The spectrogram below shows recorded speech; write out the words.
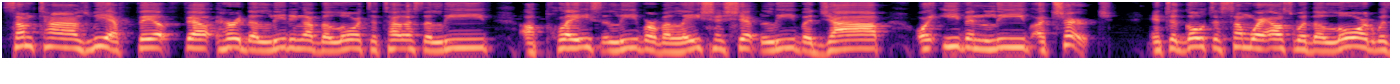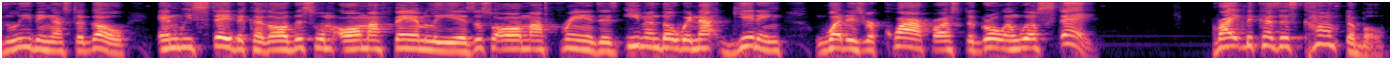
Sometimes we have felt, felt, heard the leading of the Lord to tell us to leave a place, leave a relationship, leave a job, or even leave a church and to go to somewhere else where the Lord was leading us to go. And we stay because all oh, this one, all my family is, this is all my friends is, even though we're not getting what is required for us to grow, and we'll stay, right? Because it's comfortable.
